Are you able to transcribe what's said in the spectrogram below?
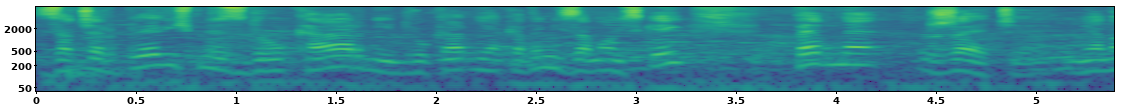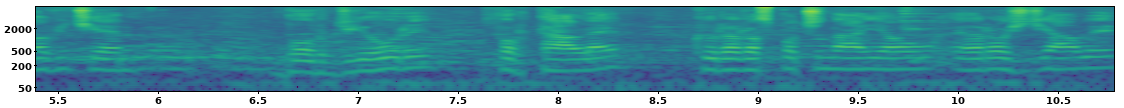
Zaczerpnęliśmy z drukarni, drukarni Akademii Zamojskiej pewne rzeczy, mianowicie bordiury, portale, które rozpoczynają rozdziały,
